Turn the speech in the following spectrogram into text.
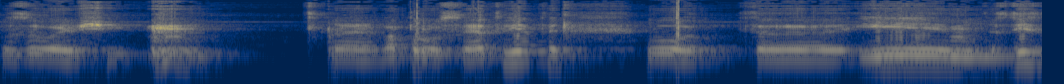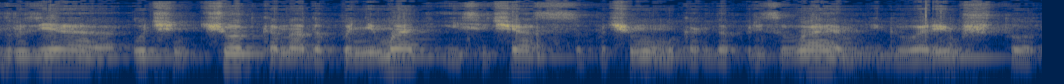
вызывающий э, вопросы и ответы. Вот. Э, и здесь, друзья, очень четко надо понимать, и сейчас, почему мы когда призываем и говорим, что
